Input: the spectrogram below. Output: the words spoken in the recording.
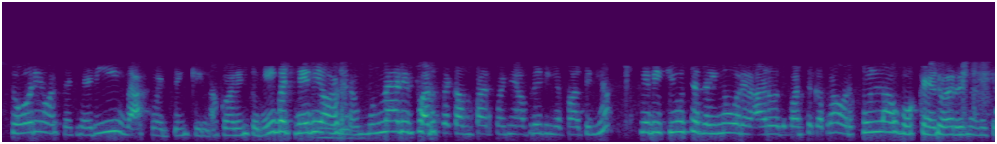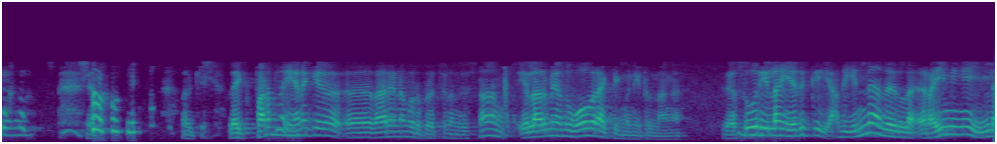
story was like very backward thinking according to me. But maybe அவரோட முன்னாடி படத்தை கம்பேர் பண்ணி அப்படி நீங்க பாத்தீங்கன்னா மேபி ஃபியூச்சர்ல இன்னும் ஒரு அறுபது படத்துக்கு அப்புறம் அவர் ஃபுல்லா ஓக் ஆயிடுவாருன்னு நினைக்கிறேன் ஓகே லைக் படத்துல எனக்கு அஹ், வேற என்ன ஒரு பிரச்சனை இருந்துச்சுன்னா எல்லாருமே வந்து ஓவர் ஆக்டிங் பண்ணிட்டு இருந்தாங்க சரியா? சூரி எல்லாம் எதுக்கு அது என்ன அது ரைமிங்கே இல்ல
